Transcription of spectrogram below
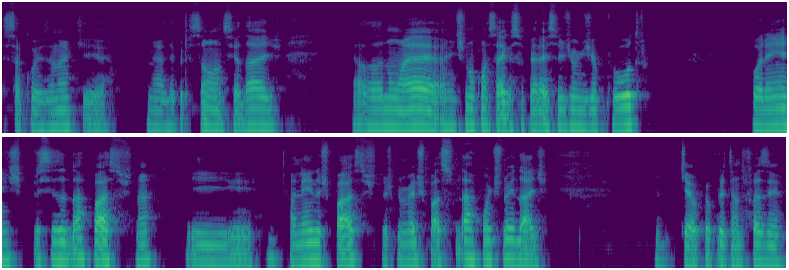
dessa coisa, né? Que né, a depressão, a ansiedade, ela não é. A gente não consegue superar isso de um dia para o outro. Porém, a gente precisa dar passos, né? E além dos passos, dos primeiros passos, dar continuidade, que é o que eu pretendo fazer.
